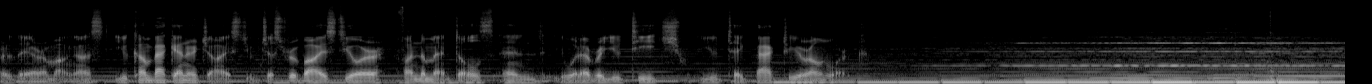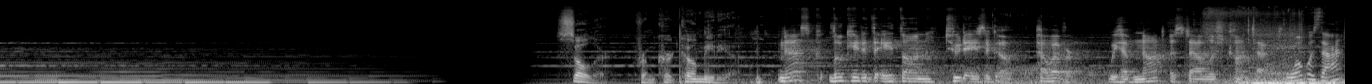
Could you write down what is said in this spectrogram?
are there among us. You come back energized. You've just revised your fundamentals, and whatever you teach, you take back to your own work. Solar from Kurtco Media. NASC located the Aethon two days ago. However, we have not established contact. What was that?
